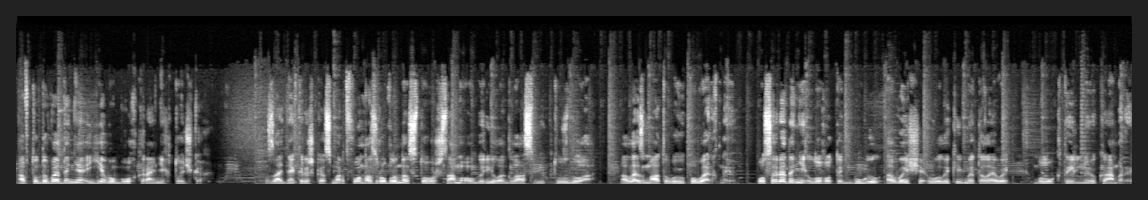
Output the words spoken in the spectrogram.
Автодоведення є в обох крайніх точках. Задня кришка смартфона зроблена з того ж самого Gorilla Glass Victus 2, але з матовою поверхнею. Посередині логотип Google, а вище великий металевий блок тильної камери.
